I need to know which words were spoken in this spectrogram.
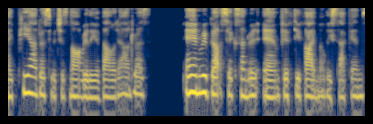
IP address, which is not really a valid address. And we've got 655 milliseconds.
